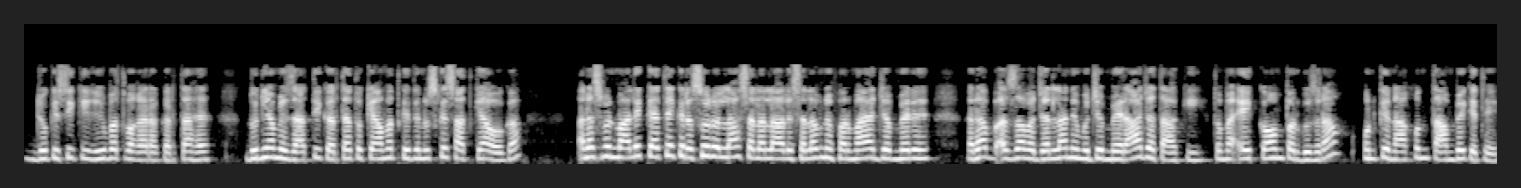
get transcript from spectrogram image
جو کسی کی غیبت وغیرہ کرتا ہے، دنیا میں ذاتی کرتا ہے، تو قیامت کے دن اس کے ساتھ کیا ہوگا؟ انس بن مالک کہتے ہیں کہ رسول اللہ صلی اللہ علیہ وسلم نے فرمایا، جب میرے رب ازا وجاللہ نے مجھے معراج عطا کی، تو میں ایک قوم پر گزرا، ان کے ناخن تانبے کے تھے۔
